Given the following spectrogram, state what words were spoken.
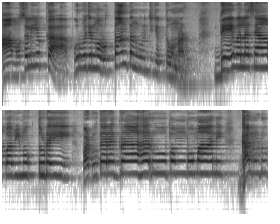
ఆ ముసలి యొక్క పూర్వజన్మ వృత్తాంతం గురించి చెప్తూ ఉన్నాడు. దేవల శాప విముక్తుడై పటుతర గ్రాహ రూపంబుమాని ఘనుడు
